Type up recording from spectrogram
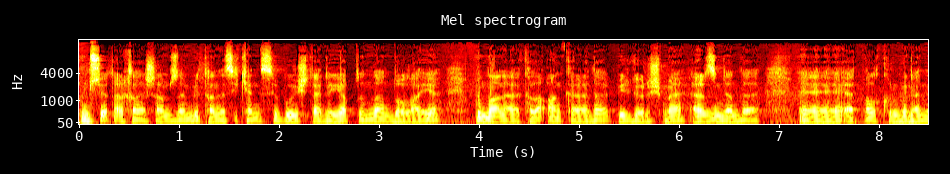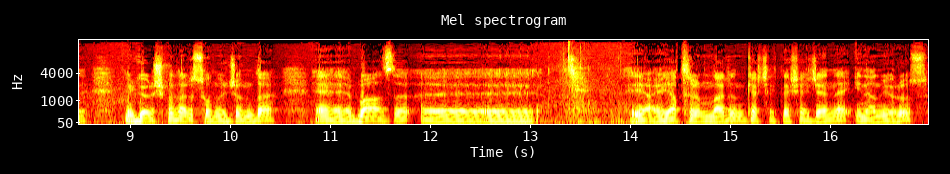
müsiyat arkadaşlarımızdan bir tanesi kendisi bu işleri yaptığından dolayı bununla alakalı Ankara'da bir görüşme, Erzincan'da e, et balık kurumuyla görüşmeleri sonucunda e, bazı e, yatırımların gerçekleşeceğine inanıyoruz.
